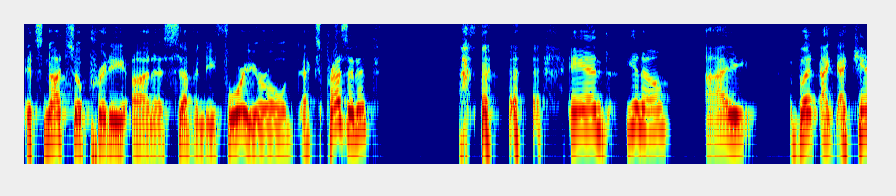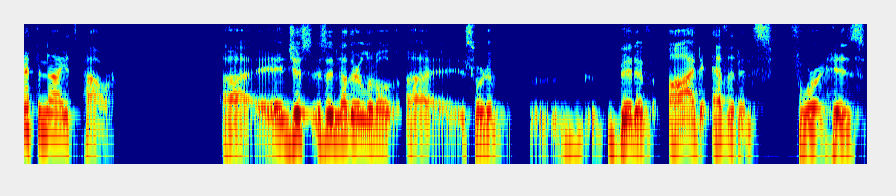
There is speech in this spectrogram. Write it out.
It's not so pretty on a 74 year old ex president. and, you know, I, but I, I can't deny its power. Uh, and just as another little uh, sort of bit of odd evidence for his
